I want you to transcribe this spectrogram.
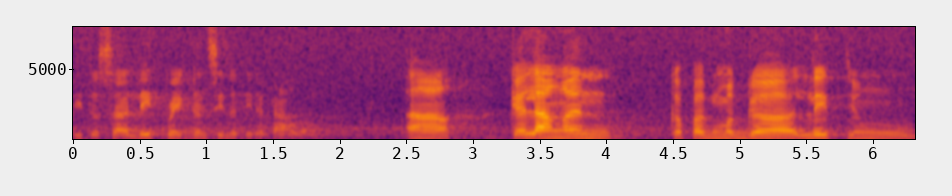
dito sa late pregnancy na tinatawag? Ah, kailangan kapag mag-late yung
